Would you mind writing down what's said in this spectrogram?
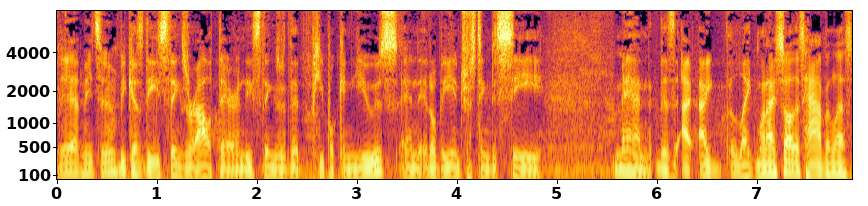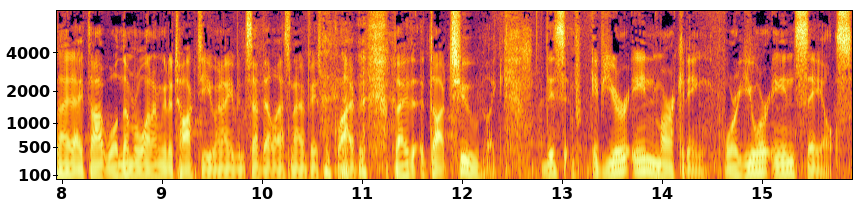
yeah, me too. because these things are out there and these things are that people can use, and it'll be interesting to see. Man, this I, I like when I saw this happen last night. I thought, well, number one, I'm going to talk to you, and I even said that last night on Facebook Live. but I th- thought too, like this, if you're in marketing or you're in sales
